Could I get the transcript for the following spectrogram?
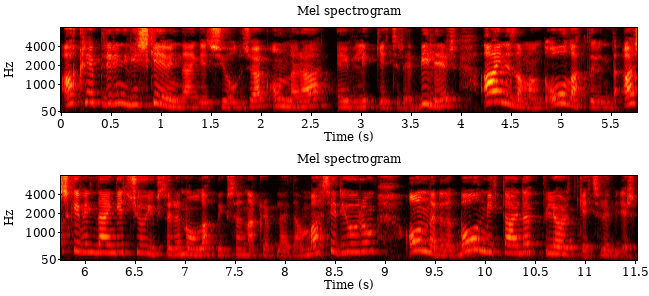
akreplerin ilişki evinden geçiyor olacak. Onlara evlilik getirebilir. Aynı zamanda oğlakların da aşk evinden geçiyor. Yükselen oğlak ve yükselen akreplerden bahsediyorum. Onlara da bol miktarda flört getirebilir.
